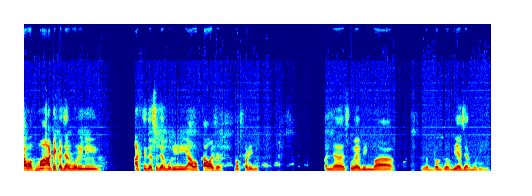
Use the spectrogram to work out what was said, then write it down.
આવકમાં આઠેક હજાર બોરીની, આઠથી દસ હજાર બોરીની આવક આવે છે મગફળીની અને સોયાબીનમાં લગભગ બે હજાર બોરીની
